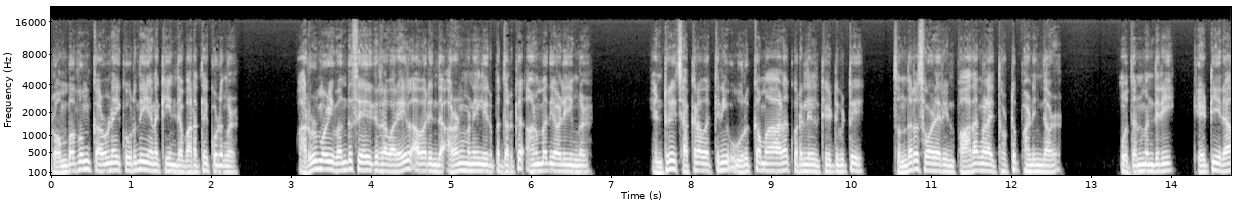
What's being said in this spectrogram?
ரொம்பவும் கருணை கூர்ந்து எனக்கு இந்த வரத்தை கொடுங்கள். அருள்மொழி வந்து சேர்கிற வரையில் அவர் இந்த அரண்மனையில் இருப்பதற்கு அனுமதி அளியுங்கள். என்று சக்கரவர்த்தினி உருக்கமான குரலில் கேட்டுவிட்டு சுந்தர சோழரின் பாதங்களை தொட்டு பணிந்தாள். முதன் மந்திரி கேட்டீரா?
